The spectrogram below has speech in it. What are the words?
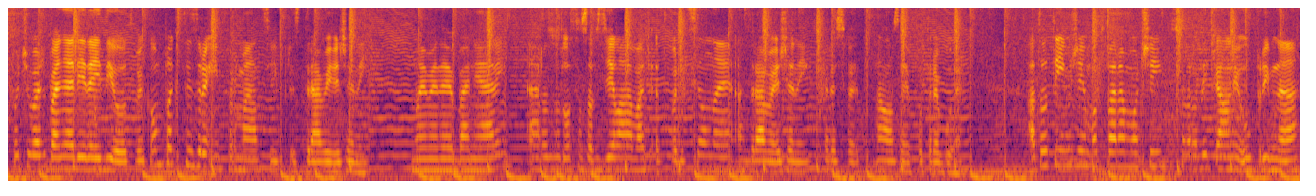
Počúvaš Baňári Radio, tvoj komplexný zdroj informácií pre zdravie ženy. Moje meno je Baňári a rozhodla som sa vzdelávať a tvoriť silné a zdravé ženy, ktoré svet naozaj potrebuje. A to tým, že im otváram oči, som radikálne úprimná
